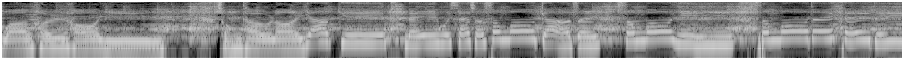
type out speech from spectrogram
或许可以从头来一遍。你会写上什么价值？什么意义？什么的起点？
